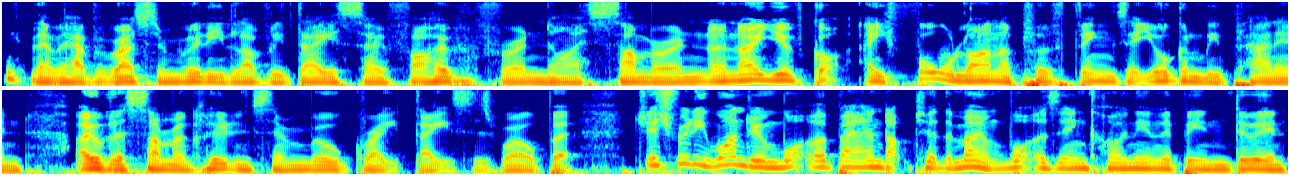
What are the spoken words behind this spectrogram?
Then we have had some really lovely days so far. Hoping for a nice summer, and I know you've got a full lineup of things that you're going to be planning over the summer, including some real great dates as well. But just really wondering what the band up to at the moment. What has Incognito been doing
